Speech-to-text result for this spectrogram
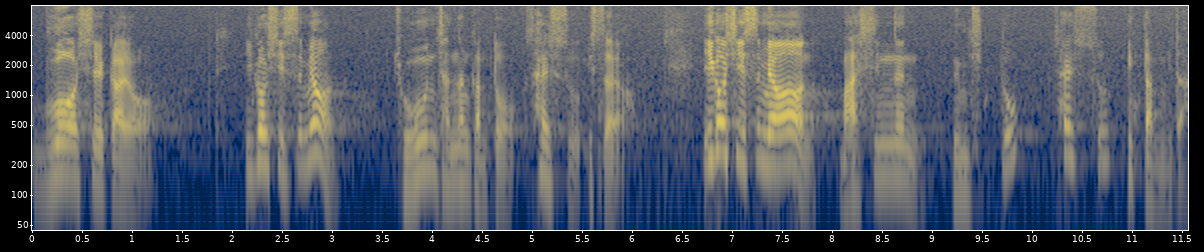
무엇일까요 이것이 있으면 좋은 장난감도 살 수 있어요 이것이 있으면 맛있는 음식도 살 수 있답니다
